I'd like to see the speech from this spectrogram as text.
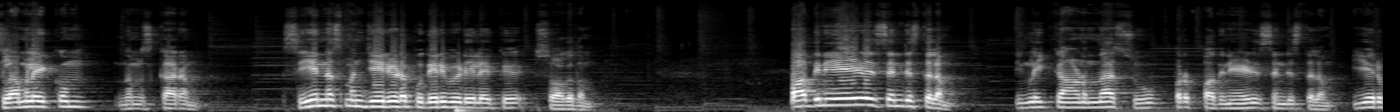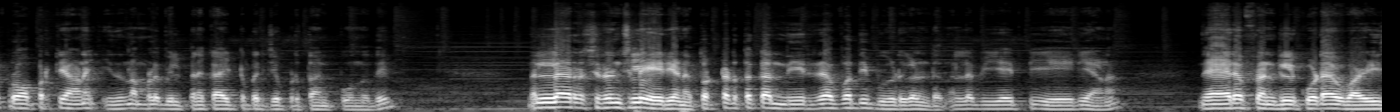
അസ്സാമലൈക്കും നമസ്കാരം. സി എൻ എസ് മഞ്ചേരിയുടെ പുതിയൊരു വീഡിയോയിലേക്ക് സ്വാഗതം. പതിനേഴ് സെന്റ് സ്ഥലം. നിങ്ങൾ ഈ കാണുന്ന സൂപ്പർ പതിനേഴ് സെന്റ് സ്ഥലം ഈ ഒരു പ്രോപ്പർട്ടിയാണ് ഇന്ന് നമ്മൾ വിൽപ്പനക്കായിട്ട് പരിചയപ്പെടുത്താൻ പോകുന്നത്. നല്ല റെസിഡൻഷ്യൽ ഏരിയ ആണ്. തൊട്ടടുത്തൊക്കെ നിരവധി വീടുകളുണ്ട്. നല്ല വി ഐ പി ഏരിയ ആണ്. നേരെ ഫ്രണ്ടിൽ കൂടെ വഴി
